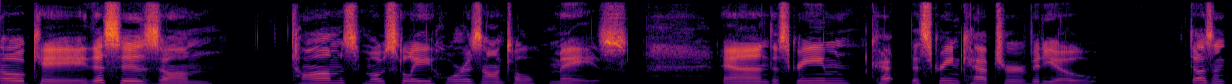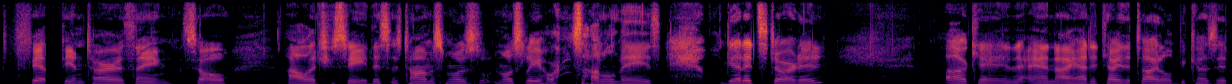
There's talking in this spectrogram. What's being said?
Okay, this is um, Tom's mostly horizontal maze. And the screen, the screen capture video doesn't fit the entire thing. So I'll let you see. This is Tom's most, mostly horizontal maze. We'll get it started. Okay, and, and I had to tell you the title because it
